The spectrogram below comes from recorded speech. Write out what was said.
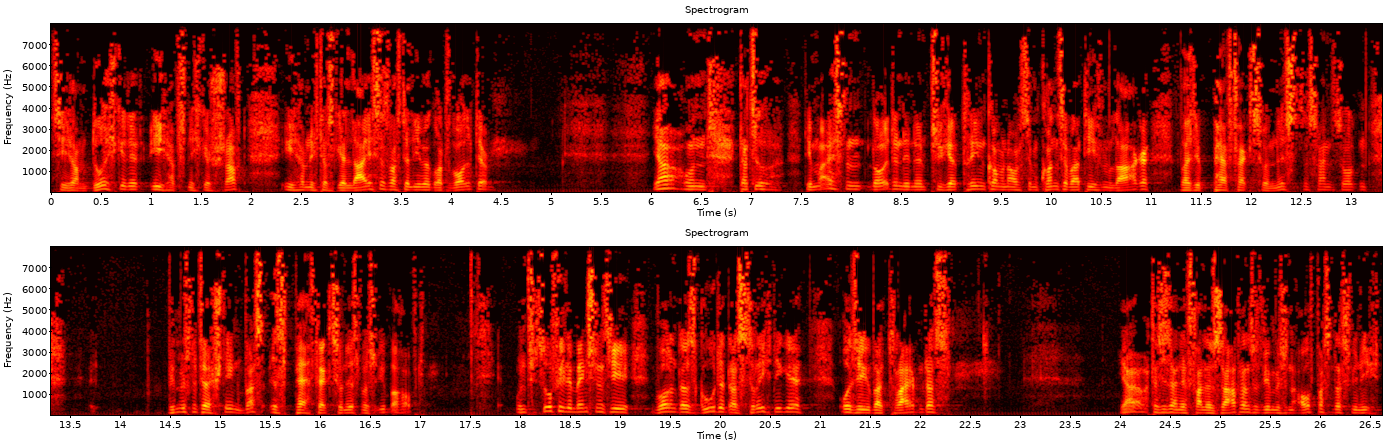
Sie haben durchgedreht, ich habe es nicht geschafft, ich habe nicht das geleistet, was der liebe Gott wollte. Ja, und dazu, die meisten Leute in den Psychiatrien kommen aus dem konservativen Lager, weil sie Perfektionisten sein sollten. Wir müssen verstehen, was ist Perfektionismus überhaupt? Und so viele Menschen, sie wollen das Gute, das Richtige und sie übertreiben das. Ja, das ist eine Falle Satans und wir müssen aufpassen, dass wir nicht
